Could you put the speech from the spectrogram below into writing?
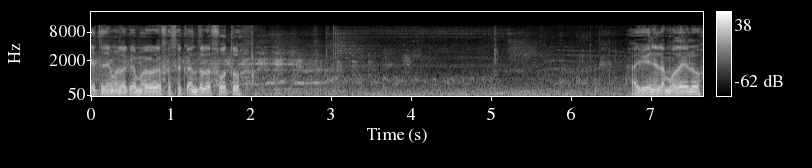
Allá tenemos la camarógrafa sacando la foto. Ahí viene la modelo.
